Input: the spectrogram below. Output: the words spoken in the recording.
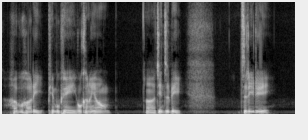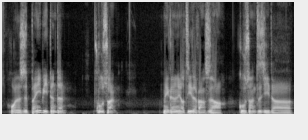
合不合理，便不便宜？我可能用呃净值比。殖利率，或者是本益比等等估算，每个人有自己的方式哈、估算自己的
